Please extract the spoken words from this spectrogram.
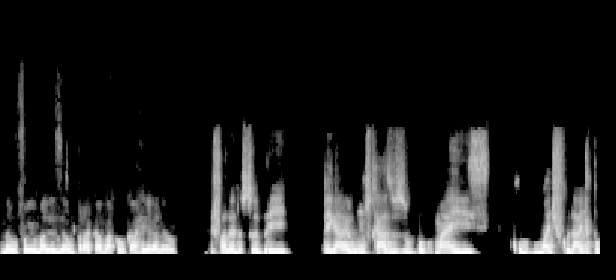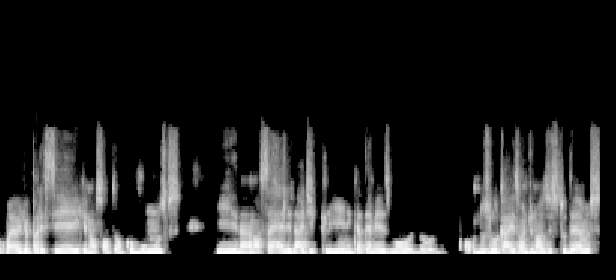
Não foi uma lesão para acabar com carreira, não. Falando sobre pegar alguns casos um pouco mais com uma dificuldade um pouco maior de aparecer, que não são tão comuns, e na nossa realidade clínica, até mesmo no, nos locais onde nós estudamos,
